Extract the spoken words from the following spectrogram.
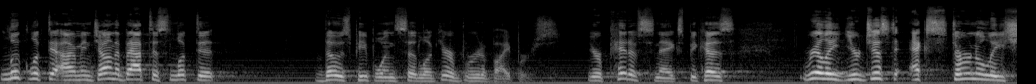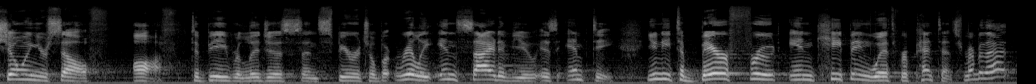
Luke looked at, I mean, John the Baptist looked at those people and said, Look, you're a brood of vipers. You're a pit of snakes because really you're just externally showing yourself off to be religious and spiritual, but really inside of you is empty. You need to bear fruit in keeping with repentance. Remember that?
